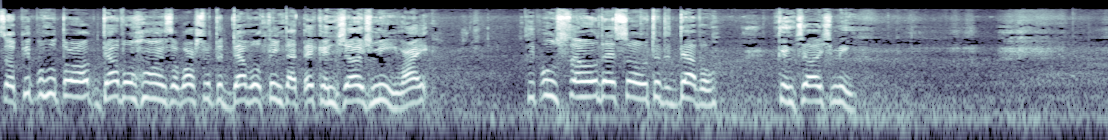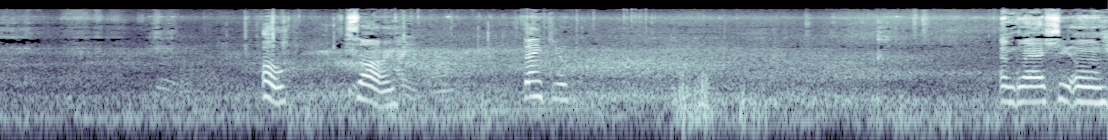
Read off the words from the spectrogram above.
So people who throw up devil horns and worship the devil think that they can judge me, right? People who sell their soul to the devil can judge me. Oh, sorry. Thank you. I'm glad she um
